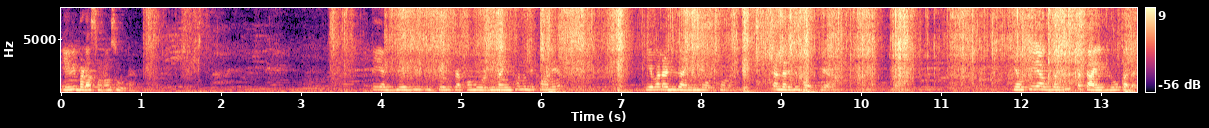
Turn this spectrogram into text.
ਇਹ ਵੀ ਬੜਾ ਸੋਹਣਾ ਸੂਟ ਹੈ। ਤੇ ਅੱਗੇ ਜੀ, ਇਸ ਦੇ ਵਿੱਚ ਆਪਾਂ ਹੋਰ ਡਿਜ਼ਾਈਨ ਤੁਹਾਨੂੰ ਦਿਖਾਉਣੇ ਆ। ਇਹ ਵਾਲਾ ਡਿਜ਼ਾਈਨ ਵੀ ਬਹੁਤ ਸੋਹਣਾ। ਕਲਰ ਵੀ ਬਹੁਤ ਪਿਆਰਾ। ਕਿਉਂਕਿ ਇਹ ਆਊਗਾ ਜੀ ਸਕਾਈ ਬਲੂ ਕਲਰ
